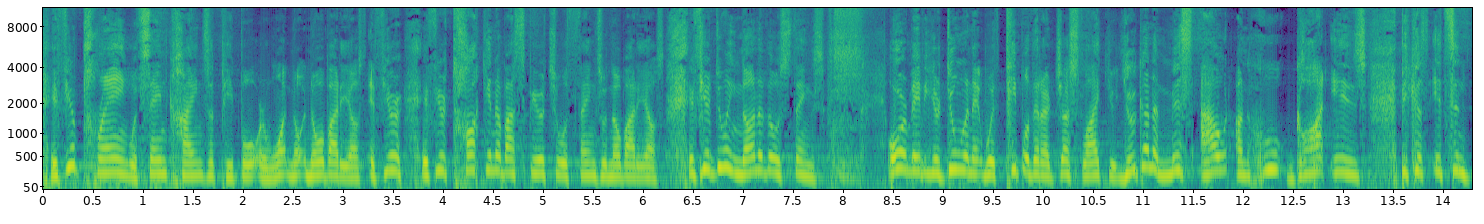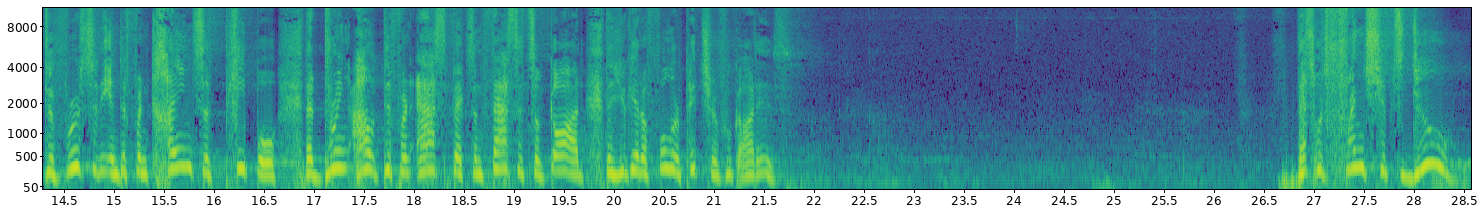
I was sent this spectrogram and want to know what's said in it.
If you're praying with same kinds of people or want, no, nobody else, if you're, if you're talking about spiritual things with nobody else, if you're doing none of those things, or maybe you're doing it with people that are just like you, you're going to miss out on who God is because it's in diversity in different kinds of people that bring out different aspects and facets of God that you get a fuller picture of who God is. That's what friendships do.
